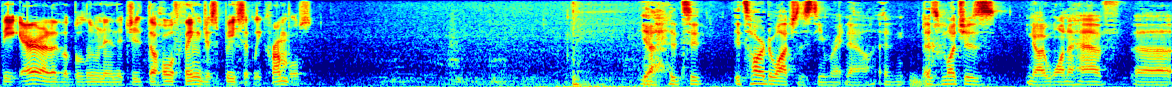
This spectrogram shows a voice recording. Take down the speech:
the air out of the balloon and it just, the whole thing just basically crumbles. yeah, it's it, it's hard to watch this team right now. And as much as you know, I want to have uh,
